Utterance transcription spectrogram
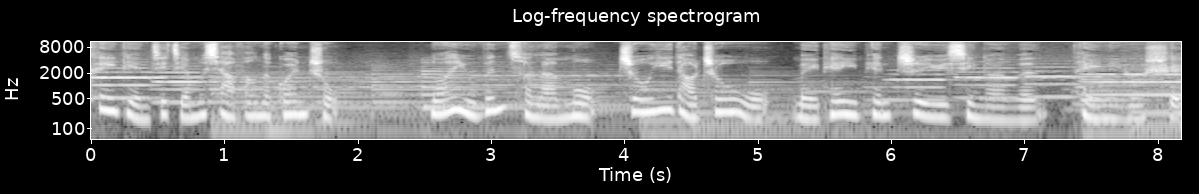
可以点击节目下方的关注“暖与温存”栏目，周一到周五每天一篇治愈性暖文，陪你入睡。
